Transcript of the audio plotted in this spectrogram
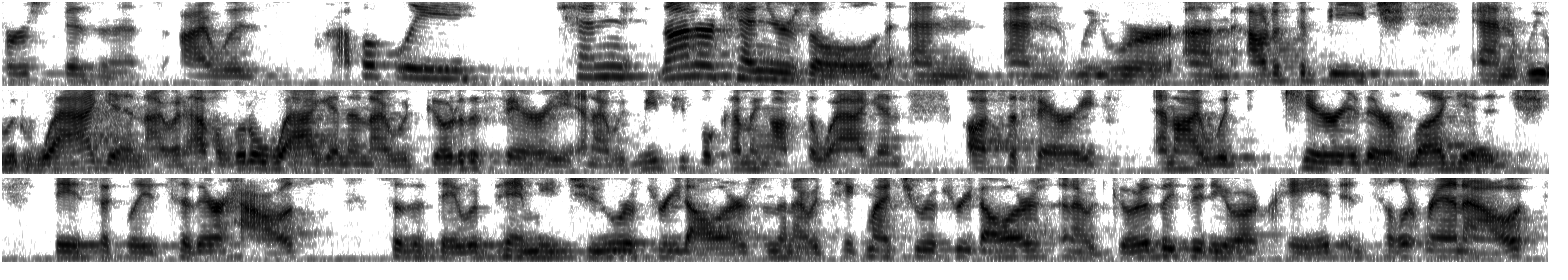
first business. I was probably 10 9 or 10 years old and and we were um, out at the beach and we would wagon. I would have a little wagon and i would go to the ferry and i would meet people coming off the wagon off the ferry and i would carry their luggage basically to their house so that they would pay me two or three dollars and then i would take my two or three dollars and i would go to the video arcade until it ran out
